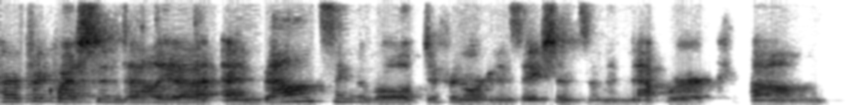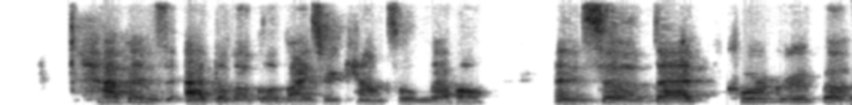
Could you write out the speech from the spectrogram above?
perfect question, Dahlia. And balancing the role of different organizations in the network um, happens at the local advisory council level. And so that core group of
